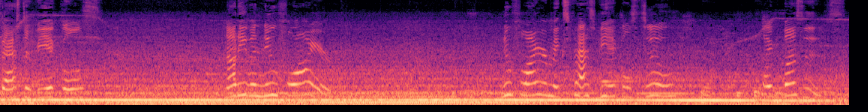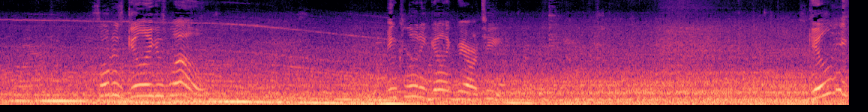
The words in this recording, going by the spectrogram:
faster vehicles, not even New Flyer. New Flyer makes fast vehicles too, like buses. So does Gillig as well, including Gillig BRT. Gillig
